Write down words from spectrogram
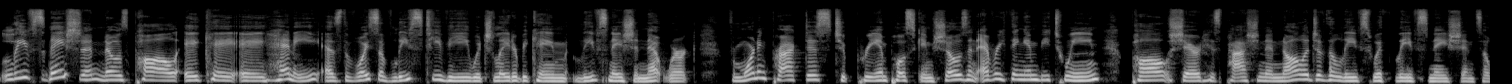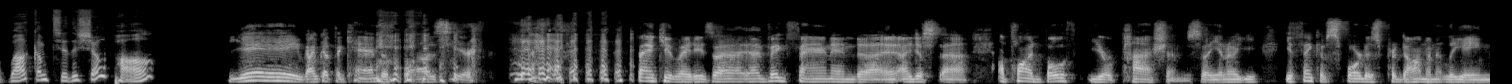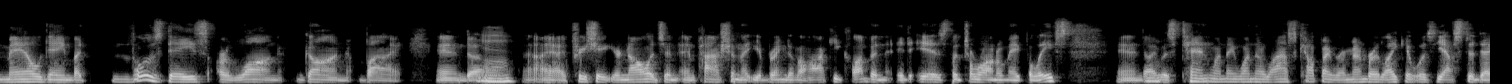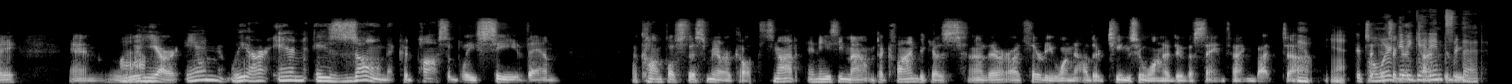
Leafs Nation knows Paul, aka Henny, as the voice of Leafs TV, which later became Leafs Nation Network. From morning practice to pre and post game shows and everything in between, Paul shared his passion and knowledge of the Leafs with Leafs Nation. So, welcome to the show, Paul. Yay! I've got the canned applause here. Thank you, ladies. Uh, I'm a big fan, and uh, I just uh, applaud both your passions. So, you know, you, you think of sport as predominantly a male game, but those days are long gone by. And uh, yeah. I appreciate your knowledge and, and, passion that you bring to the hockey club. And it is the Toronto Maple Leafs. And mm-hmm. I was 10 when they won their last cup. I remember like it was yesterday. And wow. we are in, we are in a zone that could possibly see them accomplish this miracle. It's not an easy mountain to climb because uh, there are 31 other teams who want to do the same thing. But uh, yeah, yeah. It's, well, it's we're going to get into be, that.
